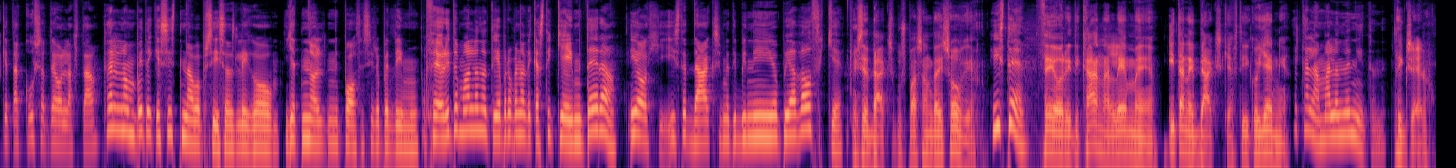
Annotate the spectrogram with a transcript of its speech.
και τα ακούσατε όλα αυτά, θέλω να μου πείτε κι εσείς την άποψή σας λίγο για την όλη την υπόθεση, ρε παιδί μου. Θεωρείτε μάλλον ότι έπρεπε να δικαστεί και η μητέρα ή όχι; Είστε εντάξει με την ποινή η οποία δόθηκε; Είστε εντάξει που σπάσαν τα ισόβια. Είστε; Θεωρητικά να λέμε ήταν εντάξει και αυτή η οικογένεια. Ε, καλά, μάλλον δεν ήταν. Δεν ξέρω.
